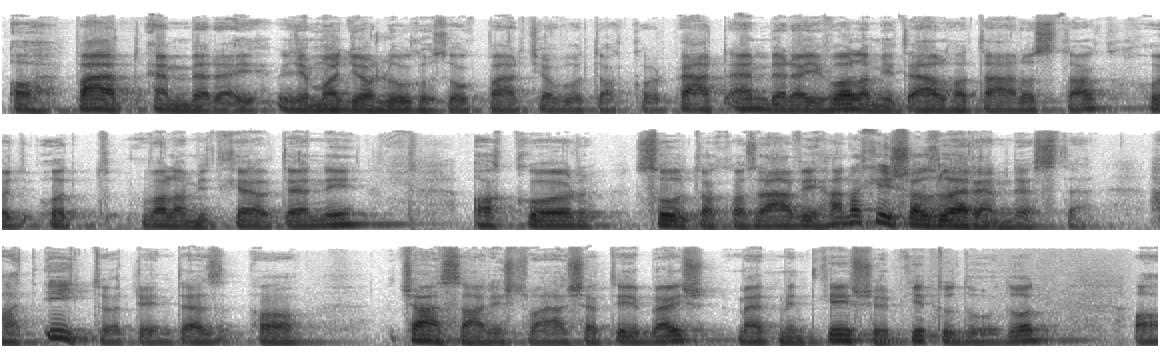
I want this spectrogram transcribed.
a párt emberei, ugye Magyar Dolgozók pártja volt akkor, párt emberei valamit elhatároztak, hogy ott valamit kell tenni, akkor szóltak az AVH-nak, és az lerendezte. Hát így történt ez a Császár István esetében is, mert mint később kitudódott, a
